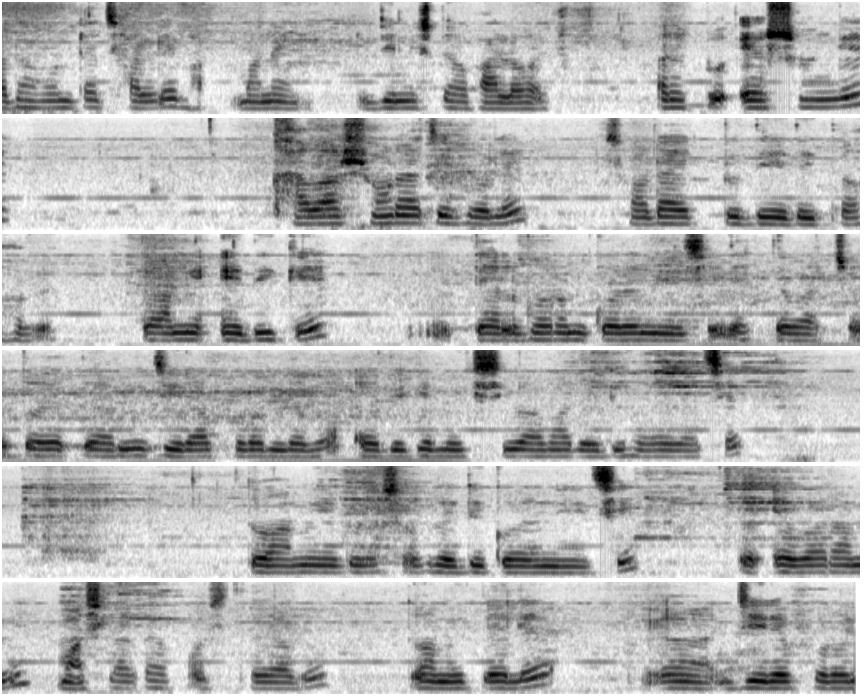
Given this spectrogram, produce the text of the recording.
আধা ঘণ্টা ছাড়লে মানে জিনিসটা ভালো হয়। আর একটু এর সঙ্গে খাওয়ার সোঁড়া যে বলে সোঁডা একটু দিয়ে দিতে হবে। তো আমি এদিকে তেল গরম করে নিয়েছি, দেখতে পাচ্ছ? তো এতে আমি জিরা ফোড়ন দেবো। এদিকে মিক্সিও আমার রেডি হয়ে গেছে। তো আমি এগুলো সব রেডি করে নিয়েছি। তো এবার আমি মশলাটা কষতে যাব। তো আমি তেলে জিরে ফোড়ন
